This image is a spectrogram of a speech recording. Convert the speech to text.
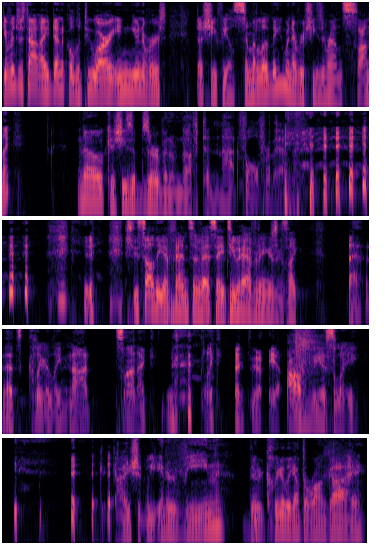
Given just how identical the two are in universe, does she feel similarly whenever she's around Sonic? No, because she's observant enough to not fall for that. she saw the events of SA2 happening and she's like, that, that's clearly not Sonic. like, uh, obviously. guy, should we intervene? They clearly got the wrong guy.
